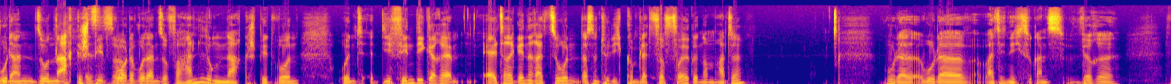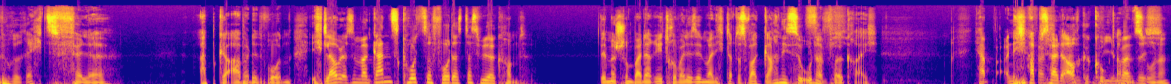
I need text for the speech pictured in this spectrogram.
wo dann so nachgespielt es so? wurde, wo dann so Verhandlungen nachgespielt wurden und die findigere ältere Generation das natürlich komplett für voll genommen hatte. Wo da, wo da, weiß ich nicht, so ganz wirre, wirre Rechtsfälle abgearbeitet wurden. Ich glaube, da sind wir ganz kurz davor, dass das wieder kommt. Wenn wir schon bei der Retro-Welle sind, weil ich glaube, das war gar nicht so Das hab ich- unerfolgreich. Ich habe Ich habe es halt auch geguckt ab und zu, ne?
